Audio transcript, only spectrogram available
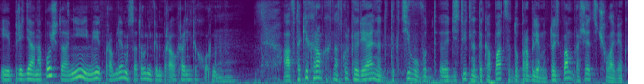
и придя на почту, они имеют проблемы с сотрудниками правоохранительных органов. Mm-hmm. А в таких рамках насколько реально детективу вот э, действительно докопаться до проблемы? То есть к вам обращается человек,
